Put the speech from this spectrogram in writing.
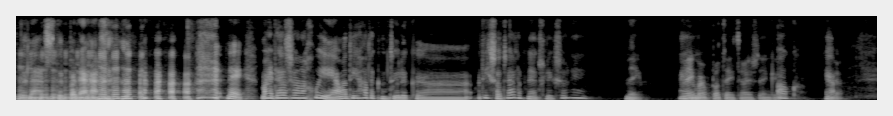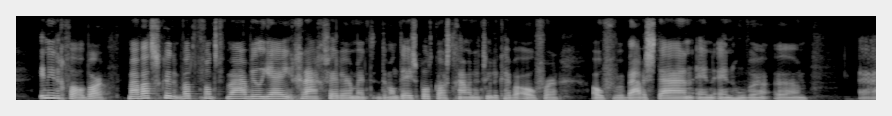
de laatste paar dagen. nee, maar dat is wel een goeie, ja. Want die had ik natuurlijk... maar die zat wel op Netflix, of niet? Nee. Nee, maar Pathé thuis, denk ik. Ook, ja. Ja. In ieder geval, Bar. Maar wat, kun- wat, wat, waar wil jij graag verder met... Want deze podcast gaan we natuurlijk hebben over, over waar we staan... en, en hoe, we, ehm, eh,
